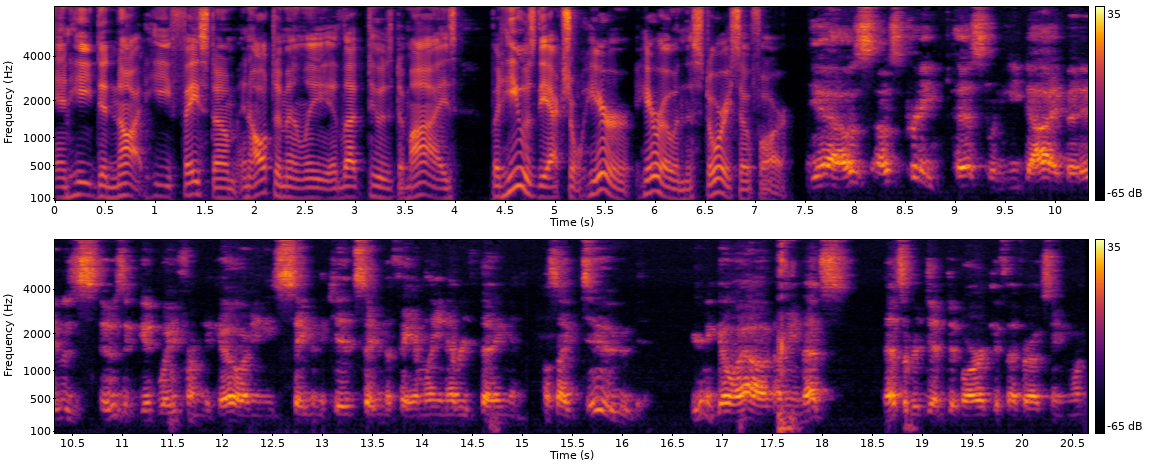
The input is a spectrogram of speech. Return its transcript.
and he did not. He faced them, and ultimately it led to his demise. but he was the actual hero hero in this story so far. Yeah, I was I was pretty pissed when he died, but it was it was a good way for him to go. I mean, he's saving the kids, saving the family, and everything. And I was like, dude, you're gonna go out. I mean, that's that's a redemptive arc if ever I've seen one.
